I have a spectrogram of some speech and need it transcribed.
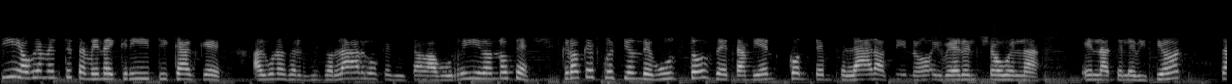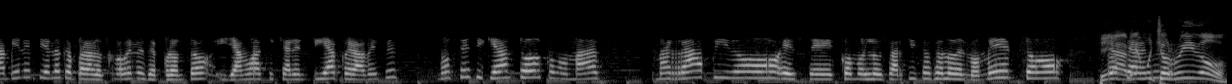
sí, obviamente también hay críticas que algunos se les hizo largo, que se estaba aburrido, no sé, creo que es cuestión de gustos, de también contemplar así, ¿no? Y ver el show en la, en la televisión. También entiendo que para los jóvenes de pronto, y ya me voy a escuchar en tía, pero a veces, no sé, si quieran todo como más más rápido, este, como los artistas solo del momento. Tía, O sea, había mucho ruido.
